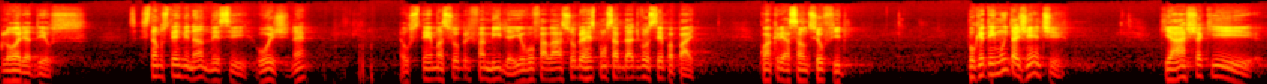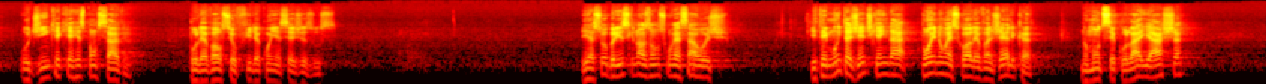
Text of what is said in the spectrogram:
Glória a Deus. Estamos terminando nesse hoje, né? Os temas sobre família e eu vou falar sobre a responsabilidade de você, papai, com a criação do seu filho. Porque tem muita gente que acha que o Dink é que é responsável por levar o seu filho a conhecer Jesus. E é sobre isso que nós vamos conversar hoje. E tem muita gente que ainda põe numa escola evangélica, no mundo secular, e acha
